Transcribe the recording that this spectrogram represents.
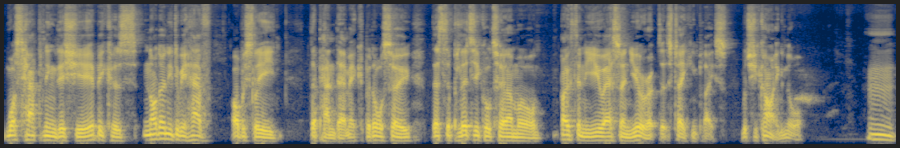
what's happening this year because not only do we have obviously the pandemic, but also there's the political turmoil both in the US and Europe that's taking place, which you can't ignore. Mm.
